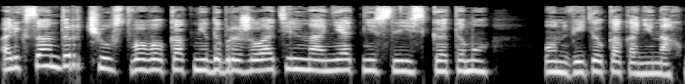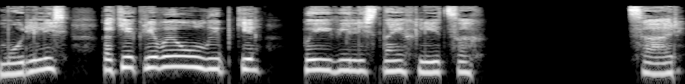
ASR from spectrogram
Александр чувствовал, как недоброжелательно они отнеслись к этому. Он видел, как они нахмурились, какие кривые улыбки появились на их лицах. Царь,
